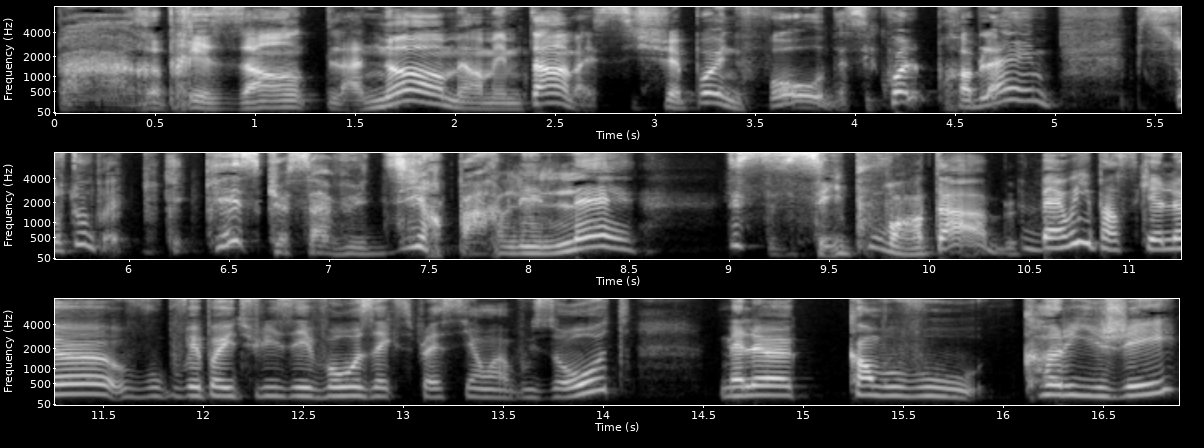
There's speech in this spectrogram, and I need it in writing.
ben, elle représente la norme, mais en même temps, ben, si je fais pas une faute, ben, c'est quoi le problème? Puis surtout, ben, qu- qu'est-ce que ça veut dire parler laid? C'est épouvantable. Ben oui, parce que là, vous pouvez pas utiliser vos expressions à vous autres, mais là, quand vous vous corrigez,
